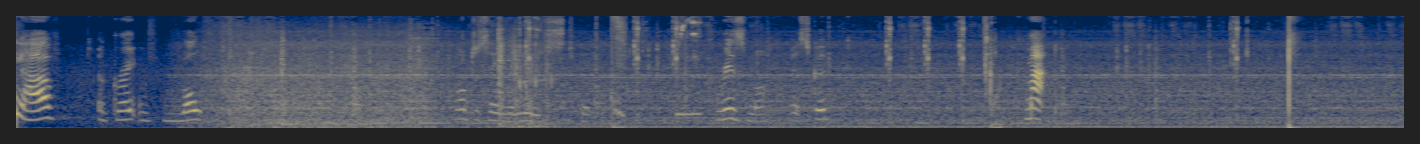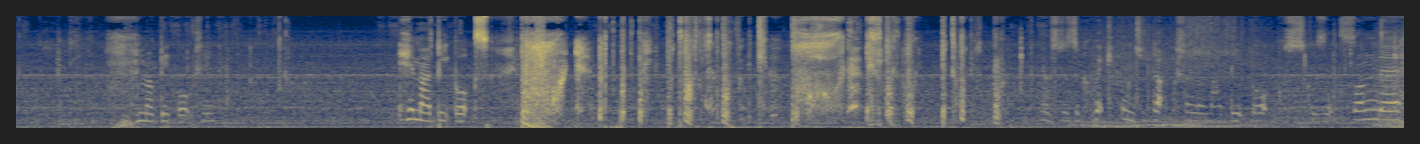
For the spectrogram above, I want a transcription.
Actually have a great vault. Not to say the least, but charisma is good. Map. Hear my beatboxing. Hear my beatbox. That's just a quick introduction of my beatbox because it's Sunday.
